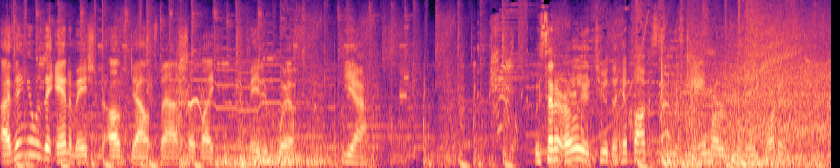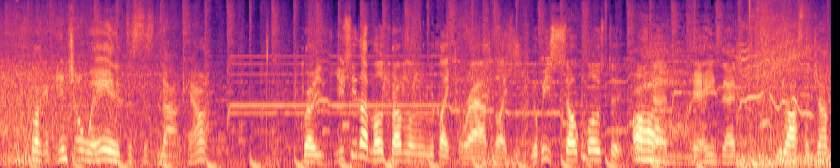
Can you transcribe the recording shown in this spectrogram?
I think it was the animation of down smash that like made it whiff. Yeah. We said it earlier too. The hitboxes in this game are really important. Like an inch away, it just does not count. Bro, you, see that most prevalent with like grabs. Like you'll be so close to he's Oh, dead. yeah, he's dead. He lost the jump.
